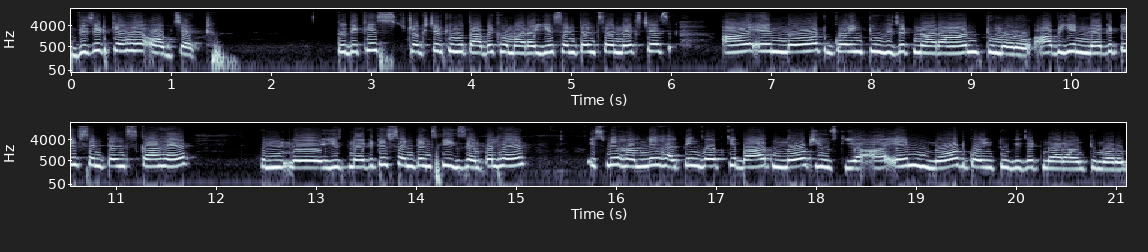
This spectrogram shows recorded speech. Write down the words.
विज़िट क्या है? ऑब्जेक्ट तो देखिए स्ट्रक्चर के मुताबिक हमारा ये सेंटेंस है। नेक्स्ट है I am not going to visit Narayan tomorrow अब ये नेगेटिव सेंटेंस का है। ये नेगेटिव सेंटेंस की एग्जांपल है। इसमें हमने हेल्पिंग वर्ब के बाद नॉट यूज़ किया। I am not going to visit Narayan tomorrow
